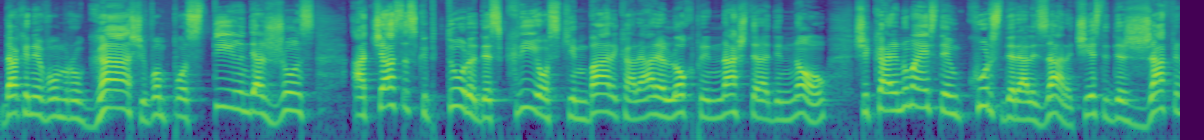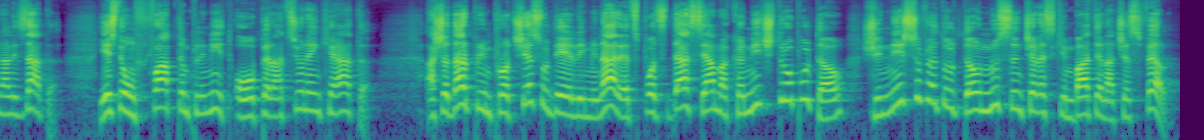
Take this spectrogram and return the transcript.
dacă ne vom ruga și vom posti îndeajuns. Această scriptură descrie o schimbare care are loc prin nașterea din nou și care nu mai este în curs de realizare, ci este deja finalizată. Este un fapt împlinit, o operațiune încheiată. Așadar, prin procesul de eliminare îți poți da seama că nici trupul tău și nici sufletul tău nu sunt cele schimbate în acest fel.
